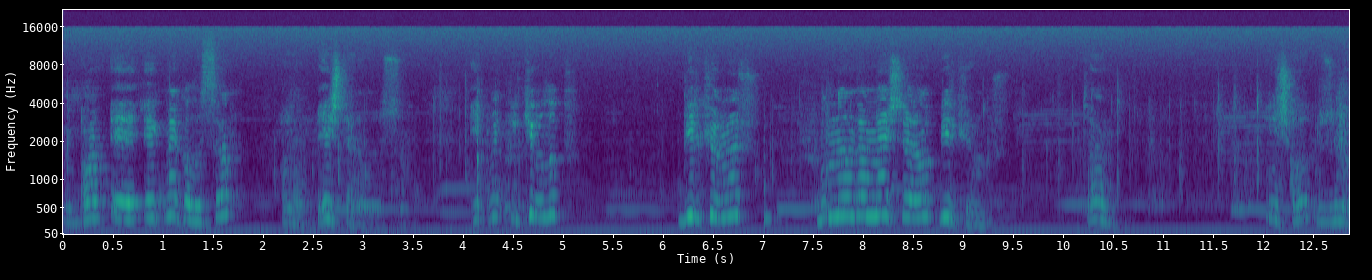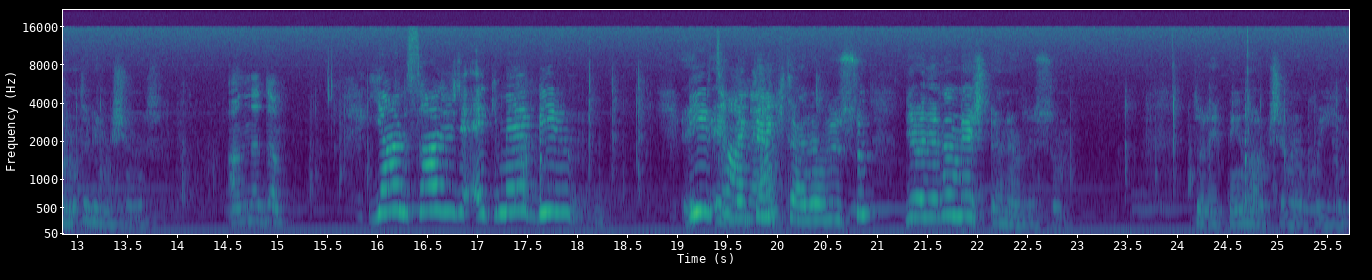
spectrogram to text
Hı. Ama e, ekmek alırsan pardon 5 tane alıyorsun. Ekmek 2 alıp bir kömür. Bunlardan 5 tane alıp bir kömür. Tamam mı? İnşallah düzgün anlatabilmişimdir. Anladım. Yani sadece ekmeğe bir E- Bir ekmekten tane. iki tane alıyorsun. Diğerlerinden beş tane alıyorsun. Dur ekmeğim varmış hemen koyayım.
